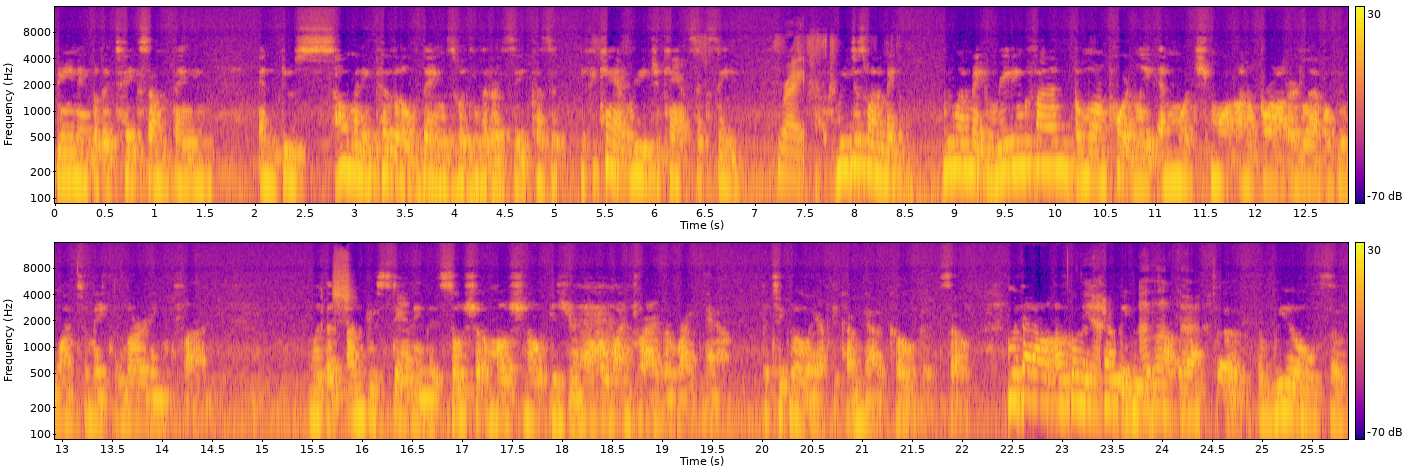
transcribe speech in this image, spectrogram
being able to take something and do so many pivotal things with literacy. Because if you can't read, you can't succeed Right. we just want to make we want to make reading fun, but more importantly, and much more on a broader level, we want to make learning fun with an understanding that social emotional is your number one driver right now, particularly after coming out of COVID. So, with that, I'll, I'll go to Yeah, Kelly, who can talk that. about the, the wheels of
